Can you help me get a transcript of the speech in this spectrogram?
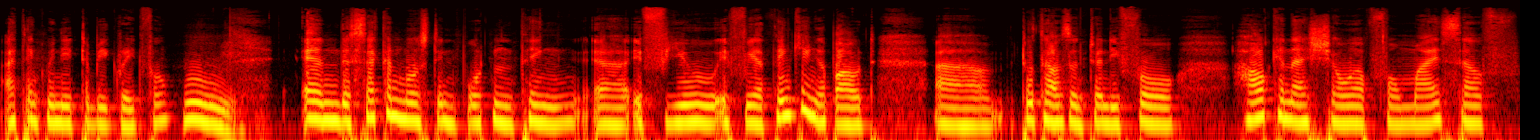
i think we need to be grateful hmm. And the second most important thing, uh, if you, if we are thinking about uh, 2024, how can I show up for myself,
